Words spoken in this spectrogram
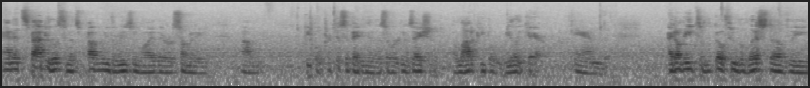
And it's fabulous, and it's probably the reason why there are so many um, people participating in this organization. A lot of people really care. And I don't need to go through the list of the,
